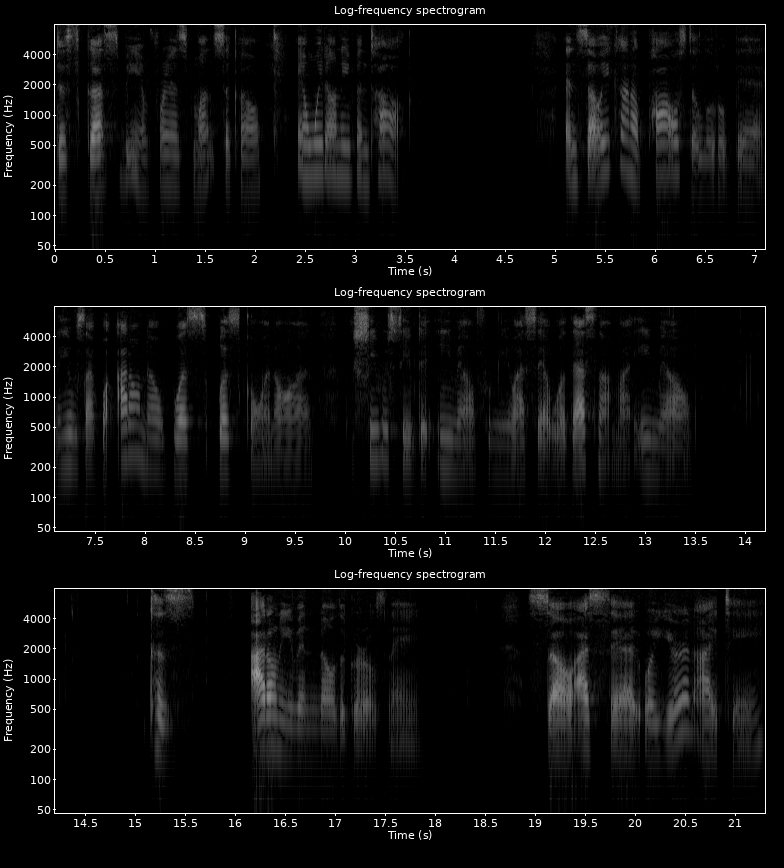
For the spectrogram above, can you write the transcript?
discussed being friends months ago, and we don't even talk. And so he kind of paused a little bit, and he was like, "Well, I don't know what's what's going on." She received an email from you. I said, "Well, that's not my email, because I don't even know the girl's name." So I said, Well, you're in IT.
